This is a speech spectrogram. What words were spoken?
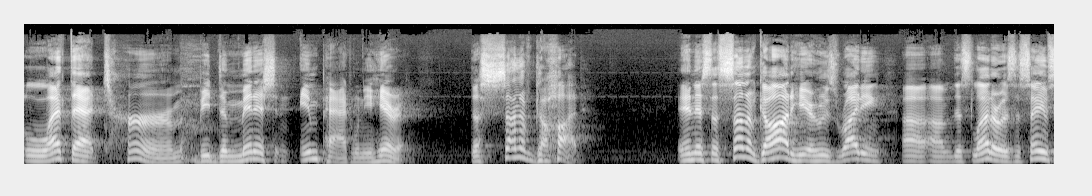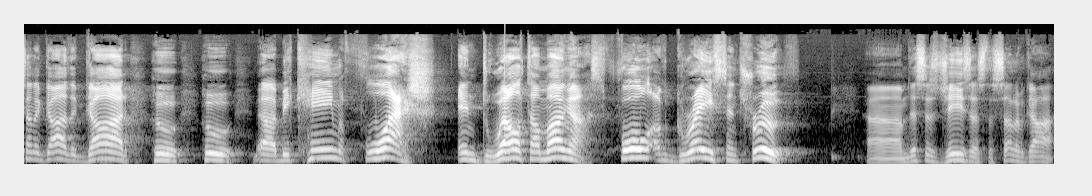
let that term be diminished in impact when you hear it. The Son of God. And it's the Son of God here who's writing uh, um, this letter is the same Son of God, the God who, who uh, became flesh and dwelt among us, full of grace and truth. Um, this is Jesus, the Son of God.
